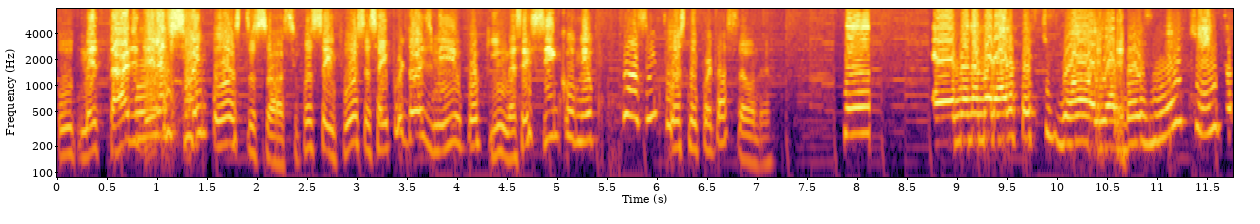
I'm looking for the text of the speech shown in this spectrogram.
O, metade dele é só imposto só. Se fosse sem imposto, ia sair por 2 mil, pouquinho. Vai ser 5 mil só imposto na importação, né? Sim. É, meu namorado pesquisou e é 2.500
